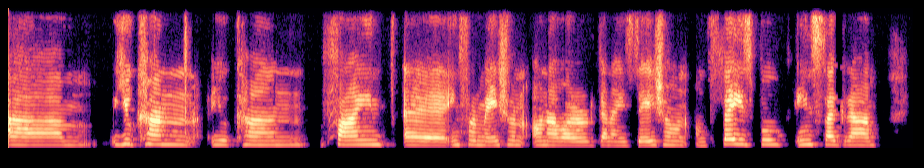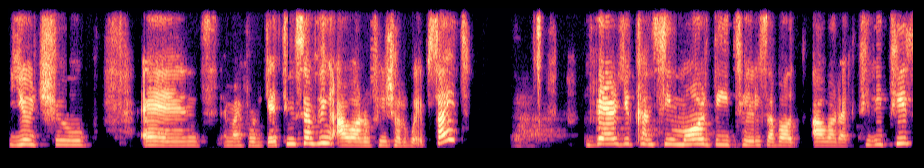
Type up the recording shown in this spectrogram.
um, you can you can find uh, information on our organization on Facebook, Instagram, YouTube, and am I forgetting something? Our official website. There you can see more details about our activities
